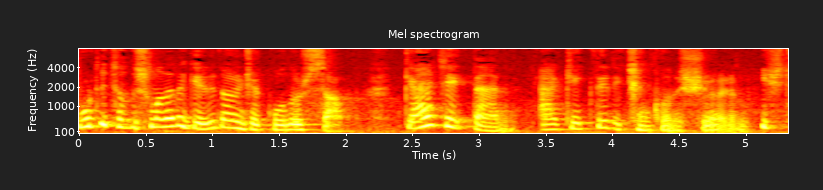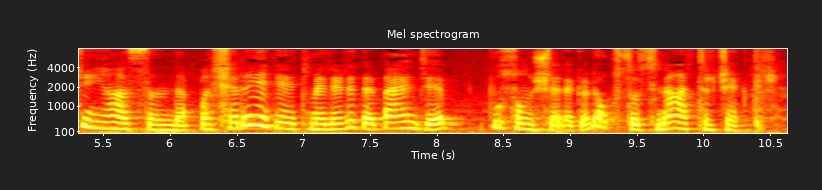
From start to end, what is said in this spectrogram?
burada çalışmalara geri dönecek olursam gerçekten erkekler için konuşuyorum. İş dünyasında başarı elde etmeleri de bence bu sonuçlara göre oksitosini artıracaktır.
